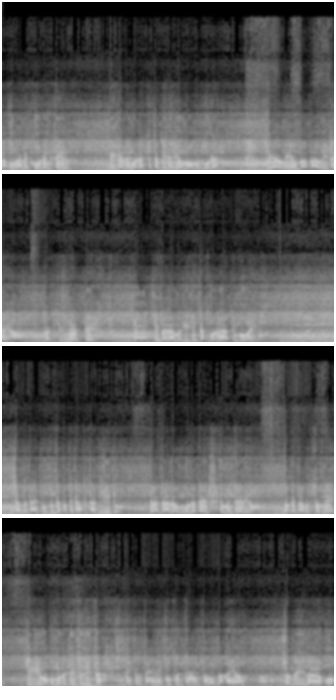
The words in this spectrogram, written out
ako nga nagkulang sa'yo. Hindi ka nang wala sa tabi ng iyong mga magulang. Pero ngayon, babawi tayo. Pag sinerte, iba na magiging takbo ng ating buhay. Saan ba tayo pupunta pagkatapos natin dito? Dadalaw muna tayo sa sementeryo. Pagkatapos turne, iiwan ko muna si Silita. Kay tutay, may pupuntahan pa mo ba kayo? Sandali lang ako.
